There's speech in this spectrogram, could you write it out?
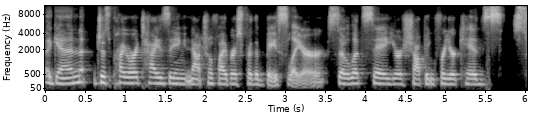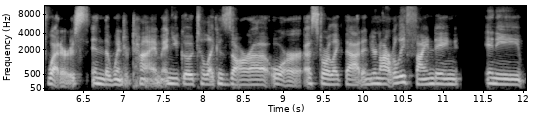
again, just prioritizing natural fibers for the base layer. So let's say you're shopping for your kids' sweaters in the wintertime and you go to like a Zara or a store like that and you're not really finding any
